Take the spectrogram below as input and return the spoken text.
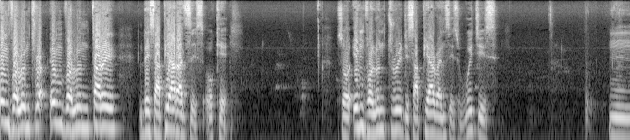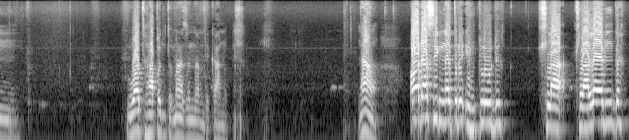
involuntary, involuntary disappearances. Okay so involuntary disappearances which is mm, what happened to Mazi Nnamdi Kanu Now, other signatories include Tlaleng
